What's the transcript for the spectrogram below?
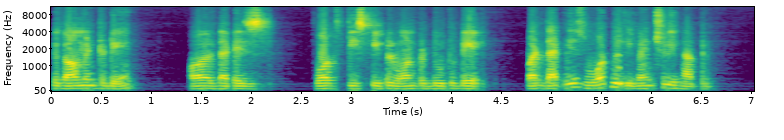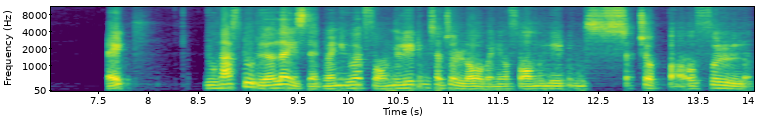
the government today or that is what these people want to do today, but that is what will eventually happen. Right? You have to realize that when you are formulating such a law, when you're formulating such a powerful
